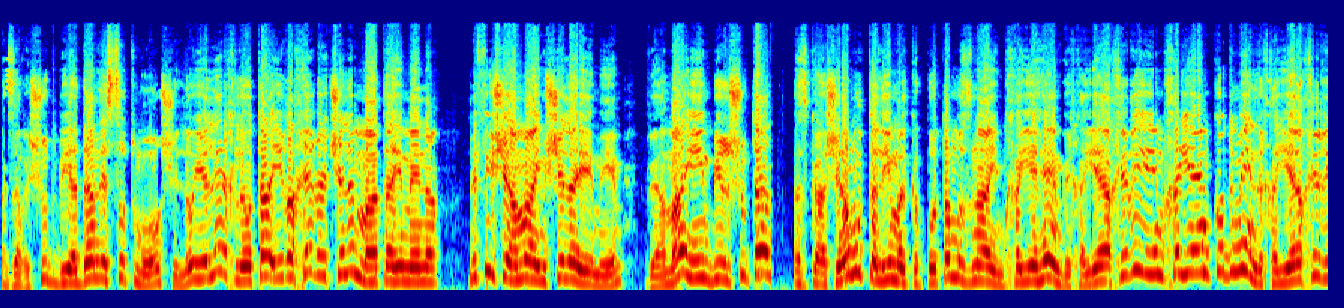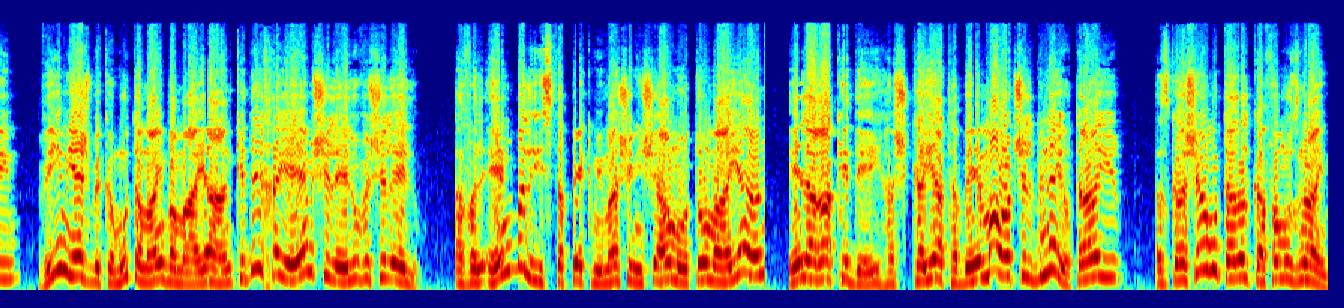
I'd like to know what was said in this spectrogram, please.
אז הרשות בידן לסותמו, שלא ילך לאותה עיר אחרת שלמטה ממנה. לפי שהמים שלהם הם, והמים ברשותם. אז כאשר מוטלים על כפות המאזניים חייהם וחיי אחרים, חייהם קודמים לחיי אחרים. ואם יש בכמות המים במעיין כדי חייהם של אלו ושל אלו, אבל אין בה להסתפק ממה שנשאר מאותו מעיין, אלא רק כדי השקיית הבהמות של בני אותה העיר. אז כאשר מוטל על כף המאזניים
